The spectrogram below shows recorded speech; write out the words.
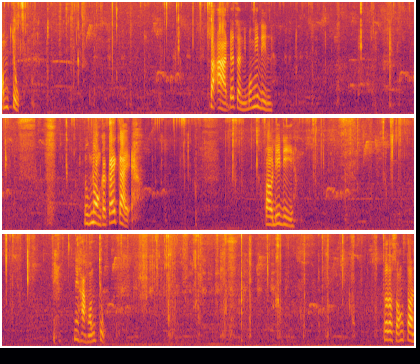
อมจุก สะอาดด้อจ้ะนี่บ่มีดิน ลูกน้องก็ใกล้ไก่เฝ้าดีดีนี่ค่ะหอมจุกตัวละสองตอน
